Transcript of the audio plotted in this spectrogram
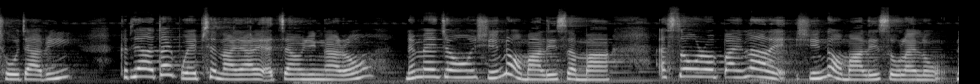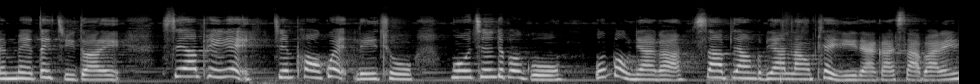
ချိုးကြပြီးကြပြတိုက်ပွဲဖြစ်လာရတဲ့အကြောင်းရင်းကတော့နမကျော်ရင်းတော်မလေးဆက်မှာ အစိုးရပိုင်လာတဲ့ရင်းတော်မလေးဆိုလိုက်လို့နမဲတိတ်ကြီးသွားတဲ့ဆရာဖေရဲ့ကျင်ဖော်ကွက်လေးချိုးငိုချင်းတစ်ပုတ်ကိုဥပုံညာကစာပြောင်းကြပြလောင်ဖြက်ရေးတာကစပါတယ်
